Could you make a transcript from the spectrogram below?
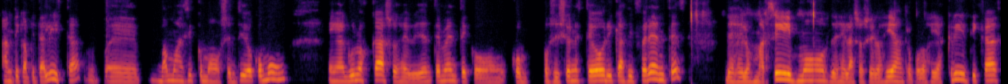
anticapitalista, eh, vamos a decir como sentido común, en algunos casos evidentemente con, con, posiciones teóricas diferentes, desde los marxismos, desde la sociología, antropologías críticas,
